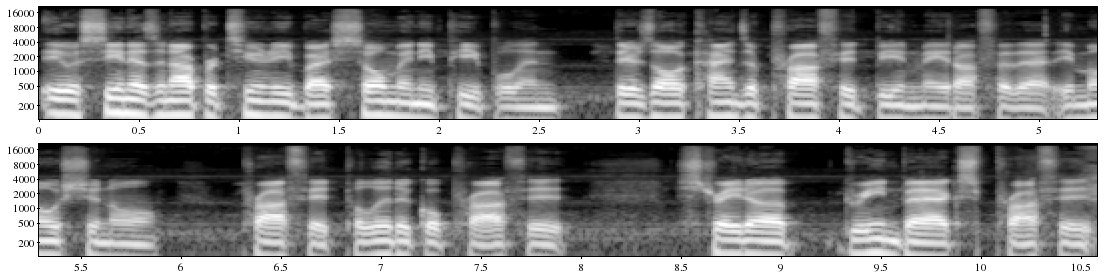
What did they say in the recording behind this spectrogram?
It was seen as an opportunity by so many people, and there's all kinds of profit being made off of that. Emotional profit, political profit, straight up greenbacks profit.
